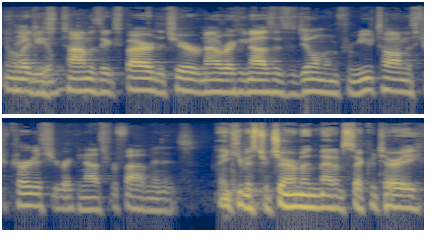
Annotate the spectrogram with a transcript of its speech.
ladies, time has expired. The chair now recognizes the gentleman from Utah, Mr. Curtis. You're recognized for five minutes. Thank you, Mr. Chairman, Madam Secretary.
